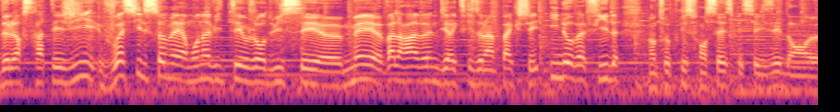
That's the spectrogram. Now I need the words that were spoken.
de leur stratégie. Voici le sommaire. Mon invité aujourd'hui, c'est euh, May Valraven, directrice de l'impact chez InnovaFeed, l'entreprise française spécialisée dans euh,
